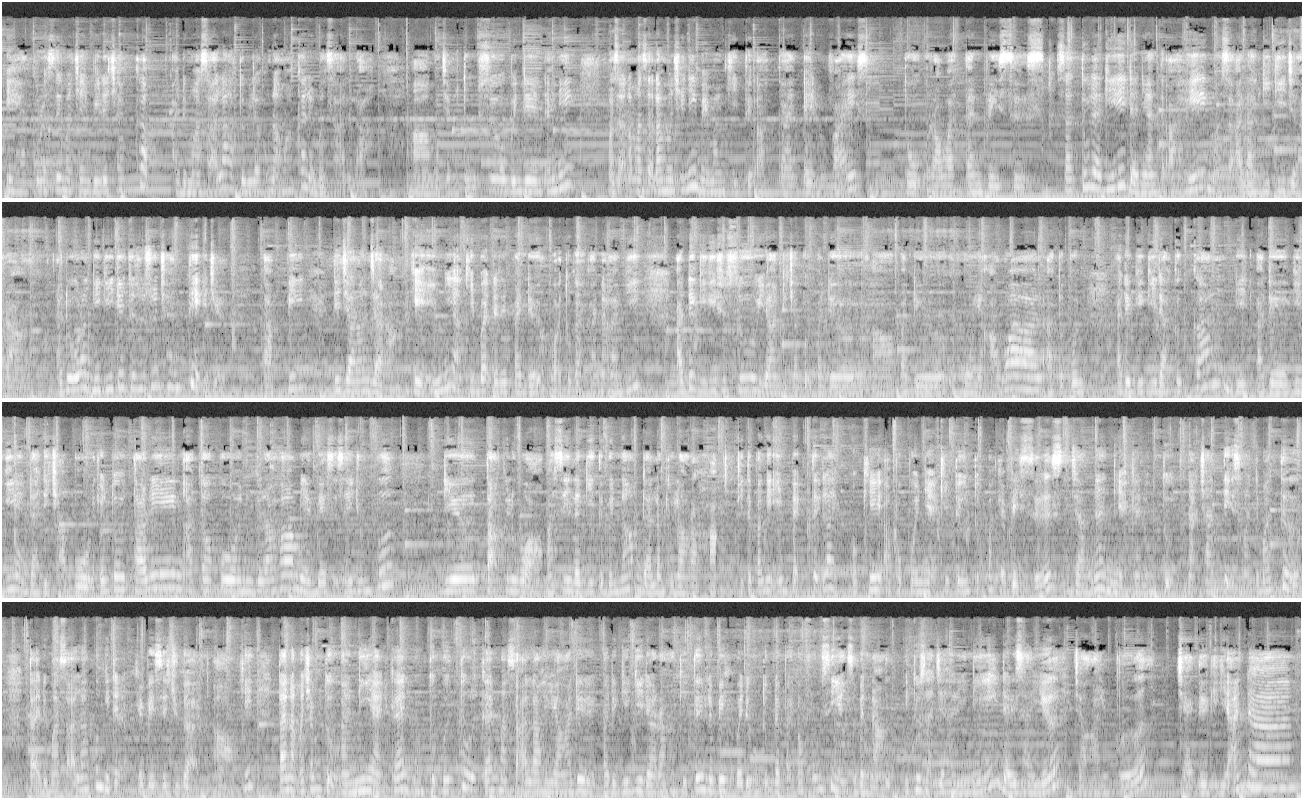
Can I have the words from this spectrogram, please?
eh aku rasa macam bila cakap ada masalah atau bila aku nak makan ada masalah. Uh, macam tu. So benda ni masalah-masalah macam ni memang kita akan advise untuk rawatan braces. Satu lagi dan yang terakhir masalah gigi jarang. Ada orang gigi dia tersusun cantik je tapi dia jarang-jarang. Okey, ini akibat daripada waktu kanak-kanak lagi ada gigi susu yang dicabut pada uh, pada umur yang awal ataupun ada gigi dah kekal, di, ada gigi yang dah dicabut. Contoh taring ataupun geraham yang biasa saya jumpa dia tak keluar. Masih lagi terbenam dalam tulang rahang. Kita panggil impacted lah ok apapun niat kita untuk pakai braces jangan niatkan untuk nak cantik semata-mata. Tak ada masalah pun kita nak pakai braces juga. Ah, ok tak nak macam tu. Ah, niatkan untuk betulkan masalah yang ada pada gigi dan rahang kita lebih kepada untuk dapatkan fungsi yang sebenar. Itu saja hari ini dari saya. Jangan lupa jaga gigi anda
